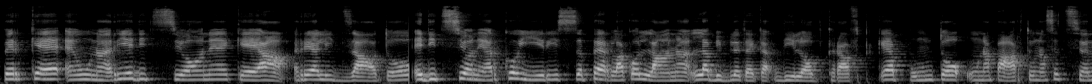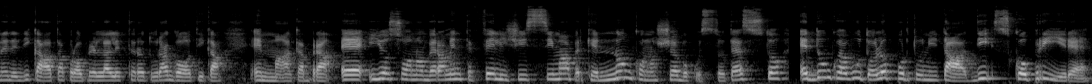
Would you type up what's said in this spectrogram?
perché perché è una riedizione che ha realizzato Edizione Arcoiris per la collana La biblioteca di Lovecraft, che è appunto una parte, una sezione dedicata proprio alla letteratura gotica e macabra. E io sono veramente felicissima perché non conoscevo questo testo e dunque ho avuto l'opportunità di scoprire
